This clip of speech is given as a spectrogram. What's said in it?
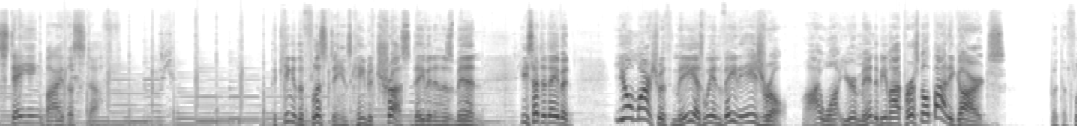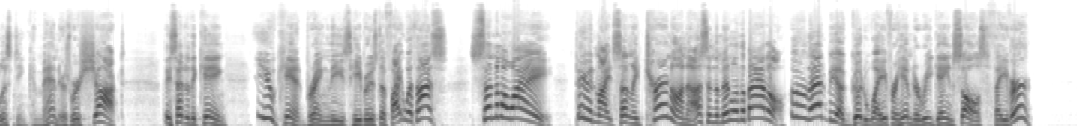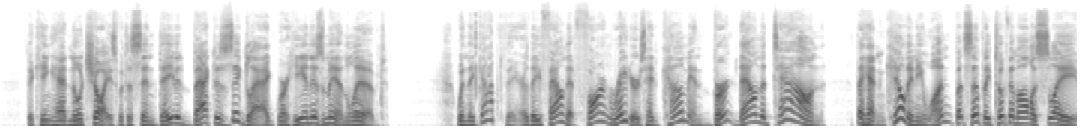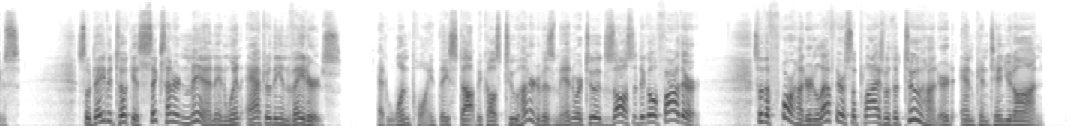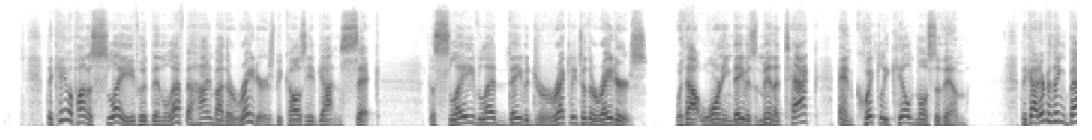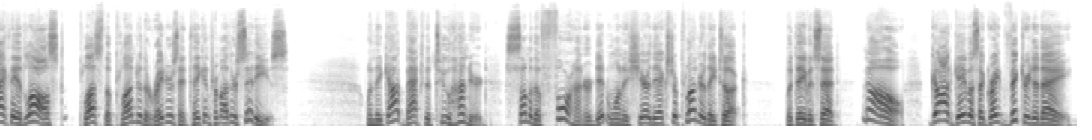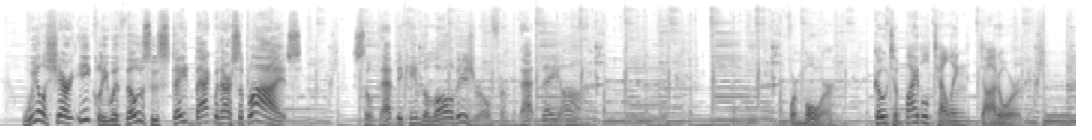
Staying by the stuff. The king of the Philistines came to trust David and his men. He said to David, You'll march with me as we invade Israel. I want your men to be my personal bodyguards. But the Philistine commanders were shocked. They said to the king, You can't bring these Hebrews to fight with us. Send them away. David might suddenly turn on us in the middle of the battle. Oh, that'd be a good way for him to regain Saul's favor. The king had no choice but to send David back to Ziklag, where he and his men lived. When they got there, they found that foreign raiders had come and burnt down the town. They hadn't killed anyone, but simply took them all as slaves. So David took his 600 men and went after the invaders. At one point, they stopped because 200 of his men were too exhausted to go farther. So the 400 left their supplies with the 200 and continued on. They came upon a slave who had been left behind by the raiders because he had gotten sick. The slave led David directly to the raiders. Without warning, David's men attacked and quickly killed most of them. They got everything back they had lost, plus the plunder the raiders had taken from other cities. When they got back to the 200, some of the 400 didn't want to share the extra plunder they took. But David said, No, God gave us a great victory today. We'll share equally with those who stayed back with our supplies. So that became the law of Israel from that day on. For more, go to BibleTelling.org.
